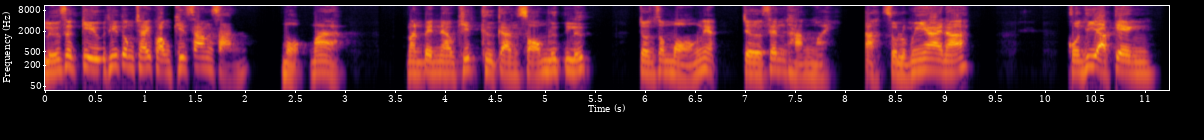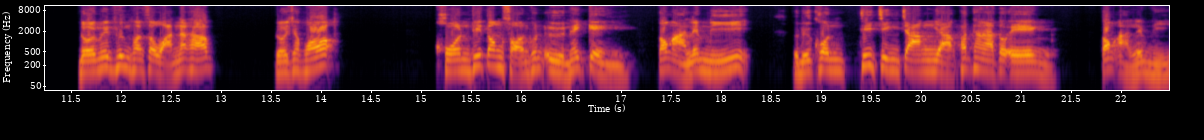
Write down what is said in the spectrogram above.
หรือสกิลที่ต้องใช้ความคิดสร้างสรรค์เหมาะมาก มันเป็นแนวคิดคือการซ้อมลึกๆ จนสมองเนี่ยเจอเส้นทางใหม่อะสรุปง่ายๆนะ คนที่อยากเก่งโดยไม่พึ่งพรสวรรค์นะครับ โดยเฉพาะคนที่ต้องสอนคนอื่นให้เก่ง ต้องอ่านเล่มนี้ หรือคนที่จริงจังอยากพัฒนาตัวเอง ต้องอ่านเล่มนี้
